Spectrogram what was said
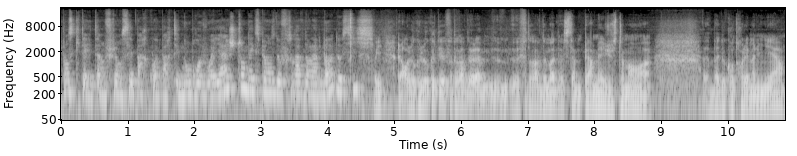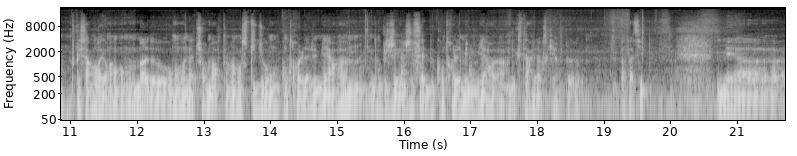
penses qu'il t'a été influencé par quoi? Par tes nombreux voyages, ton expérience de photographe dans la mode aussi? Oui, alors le, côté photographe de, la, photographe de mode, ça me permet justement euh, bah, de contrôler ma lumière, parce que c'est en, mode en nature morte, hein, en studio on contrôle la lumière, euh, donc j'essaie de contrôler mes lumières euh, en extérieur, ce qui est un peu pas facile. Mais euh,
